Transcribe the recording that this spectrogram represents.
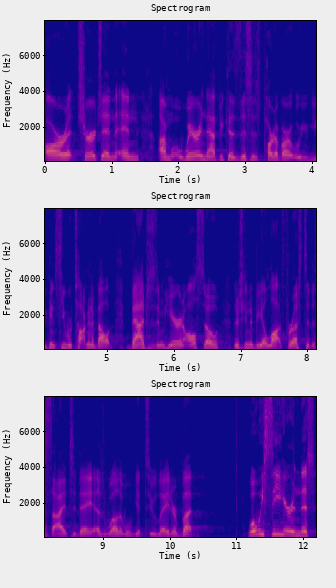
our church. And, and I'm wearing that because this is part of our, you can see we're talking about baptism here. And also, there's going to be a lot for us to decide today as well that we'll get to later. But what we see here in this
